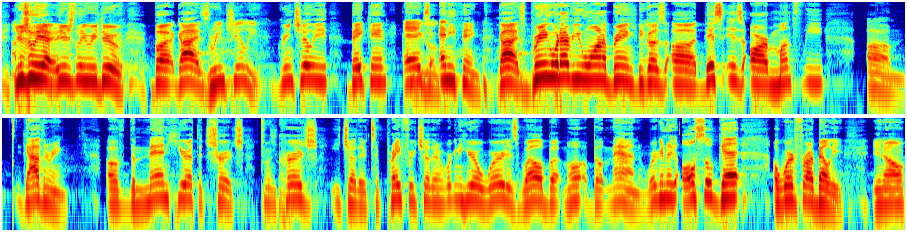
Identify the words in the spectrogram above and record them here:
usually, yeah, usually we do. But guys, Green chili. green chili, bacon, eggs, anything. Guys, bring whatever you want to bring because uh, this is our monthly um, gathering of the men here at the church to encourage each other, to pray for each other. And we're going to hear a word as well, but, mo- but man, we're going to also get a word for our belly. You know,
